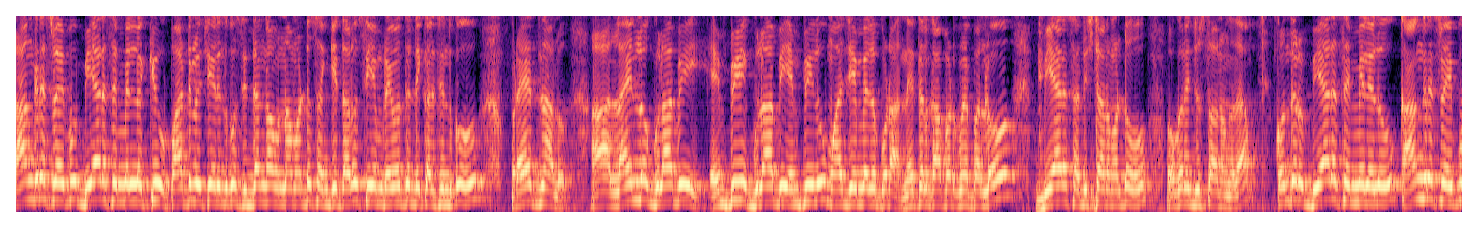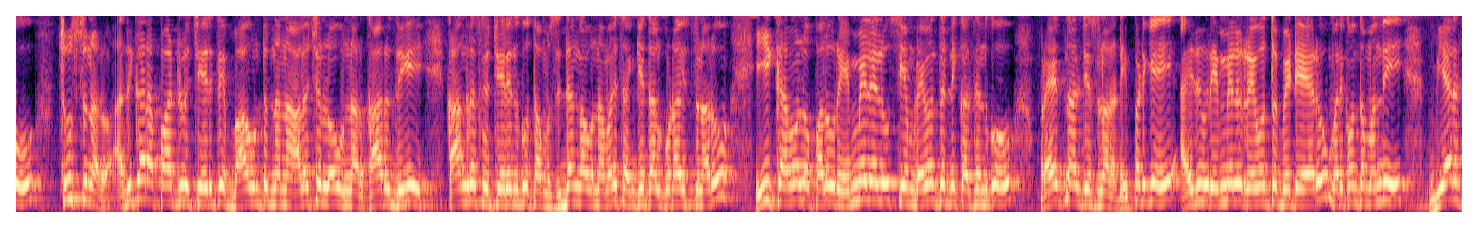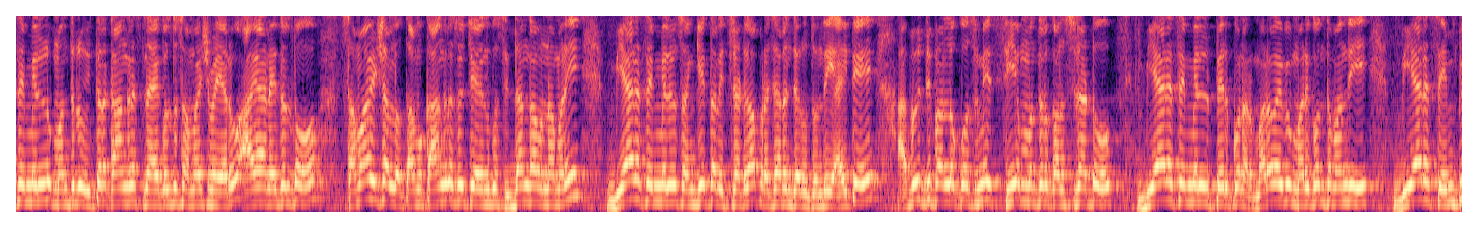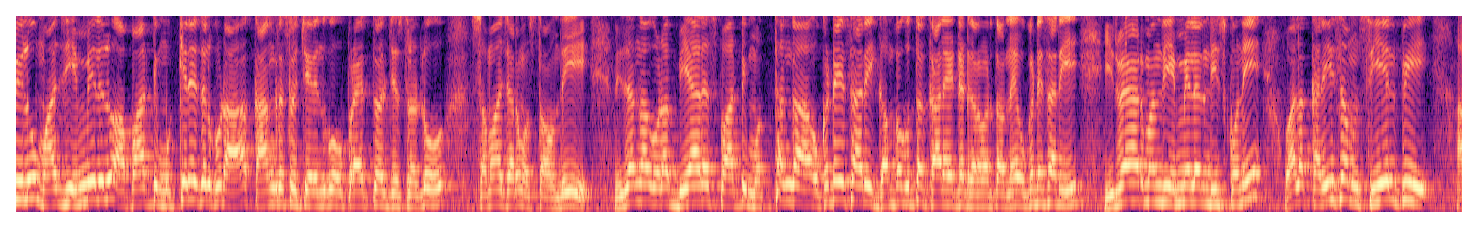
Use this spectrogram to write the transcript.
కాంగ్రెస్ వైపు BRS MLA queue పార్టీలో చేరేందుకు సిద్ధంగా ఉన్నామంటూ సంకేతాలు సీఎం రేవంత్ రెడ్డి కలిసేందుకు ప్రయత్నాలు. ఆ లైన్లో గులాబీ ఎంపీ గులాబీ ఎంపీలు మాజీ ఎమ్మెల్యేలు కూడా నేతలు కాపాడుకునే పనిలో బీఆర్ఎస్ అధిష్టానం అంటూ ఒకరిని చూస్తా ఉన్నాం కదా. కొందరు బీఆర్ఎస్ ఎమ్మెల్యేలు కాంగ్రెస్ వైపు చూస్తున్నారు. అధికార పార్టీలు చేరితే బాగుంటుందన్న ఆలోచనలో ఉన్నారు. కారు దిగి కాంగ్రెస్లో చేరేందుకు తాము సిద్ధంగా ఉన్నామని సంకేతాలు కూడా ఇస్తున్నారు. ఈ క్రమంలో పలువురు ఎమ్మెల్యేలు సీఎం రేవంత్ రెడ్డిని కలిసేందుకు ప్రయత్నాలు చేస్తున్నారట. ఇప్పటికే ఐదుగురు ఎమ్మెల్యేలు రేవంత్తో భేటీ అయ్యారు. మరికొంతమంది బీఆర్ఎస్ ఎమ్మెల్యేలు మంత్రులు ఇతర కాంగ్రెస్ నాయకులతో సమావేశమయ్యారు. ఆయా నేతలతో సమావేశాల్లో తాము కాంగ్రెస్ చేరేందుకు సిద్ధంగా ఉన్నామని బీఆర్ఎస్ ఎమ్మెల్యేలు సంకేతాలు ఇచ్చినట్టుగా ప్రచారం జరుగుతుంది. అయితే అభివృద్ధి పనుల కోసమే సీఎం మంత్రులు కలిసినట్టు బీఆర్ఎస్ ఎమ్మెల్యేలు పేర్కొన్నారు. మరోవైపు మరికొంతమంది బీఆర్ఎస్ ఎంపీలు మాజీ ఎమ్మెల్యేలు ఆ పార్టీ ముఖ్య నేతలు కూడా కాంగ్రెస్లో చేరేందుకు ప్రయత్నాలు చేస్తున్నట్లు సమాచారం వస్తూ ఉంది. నిజంగా కూడా బీఆర్ఎస్ పార్టీ మొత్తంగా ఒకటేసారి గంపగుత్త కాలేటట్టు కనబడతా ఉన్నాయి. ఒకటేసారి ఇరవై ఆరు మంది ఎమ్మెల్యేలను తీసుకొని వాళ్ళ కనీసం సిఎల్పి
